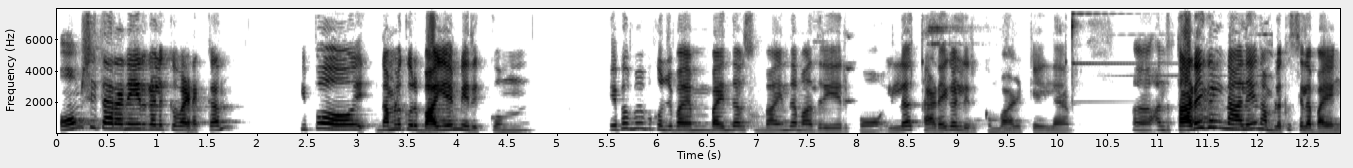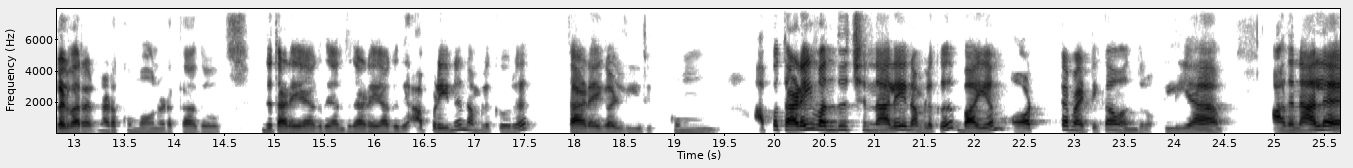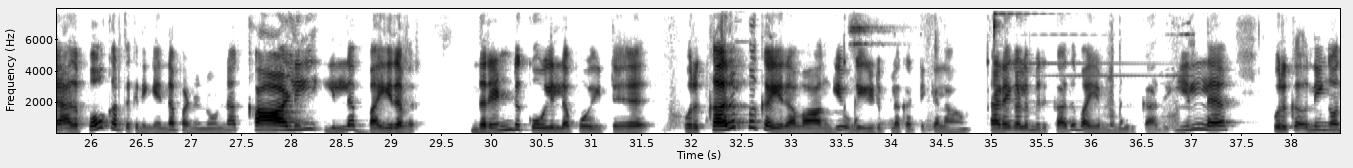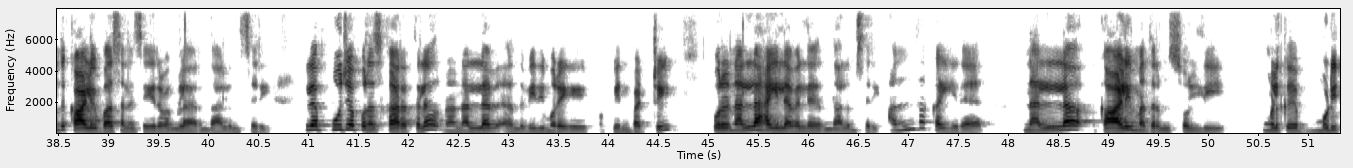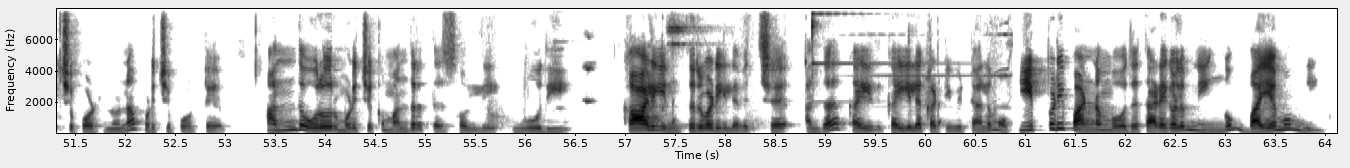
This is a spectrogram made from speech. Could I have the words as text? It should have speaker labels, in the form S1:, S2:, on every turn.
S1: ஓம் சீதாரா நேயர்களுக்கு வணக்கம். இப்போ நம்மளுக்கு ஒரு பயம் இருக்கும். எப்பவுமே கொஞ்சம் பயம் பயந்த பயந்த மாதிரியே இருக்கும் இல்லை தடைகள் இருக்கும் வாழ்க்கையில. அந்த தடைகள்னாலே நம்மளுக்கு சில பயங்கள் வர நடக்குமோ, நடக்காதோ, இந்த தடையாகுது, அந்த தடையாகுது அப்படின்னு நம்மளுக்கு ஒரு தடைகள் இருக்கும். அப்போ தடை வந்துச்சுன்னாலே நம்மளுக்கு பயம் ஆட்டோமேட்டிக்காக வந்துடும் இல்லையா? அதனால அதை போக்குறதுக்கு நீங்கள் என்ன பண்ணணும்னா, காளி இல்லை பைரவர் இந்த ரெண்டு கோயில்ல போயிட்டு, ஒரு கருப்பு கயிறை வாங்கி உங்க இடுப்புல கட்டிக்கலாம். தடைகளும் இருக்காது, பயமும் இருக்காது. இல்ல ஒரு க நீங்க வந்து காளி உபாசனை செய்றவங்களா இருந்தாலும் சரி, இல்ல பூஜை புனஸ்காரத்துல நல்ல அந்த விதிமுறையை பின்பற்றி, ஒரு நல்ல ஹை லெவல்ல இருந்தாலும் சரி, அந்த கயிறை நல்லா காளி மந்திரம் சொல்லி, உங்களுக்கு முடிச்சு போடணும்னா முடிச்சு போட்டு, அந்த ஒரு ஒரு முடிச்சுக்கும் மந்திரத்தை சொல்லி, ஊதி, காளியின் திருவடியில் வச்சு அந்த கை கையில் கட்டிவிட்டாலும் இப்படி பண்ணும்போது தடைகளும் நீங்கும் பயமும் நீங்கும்.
